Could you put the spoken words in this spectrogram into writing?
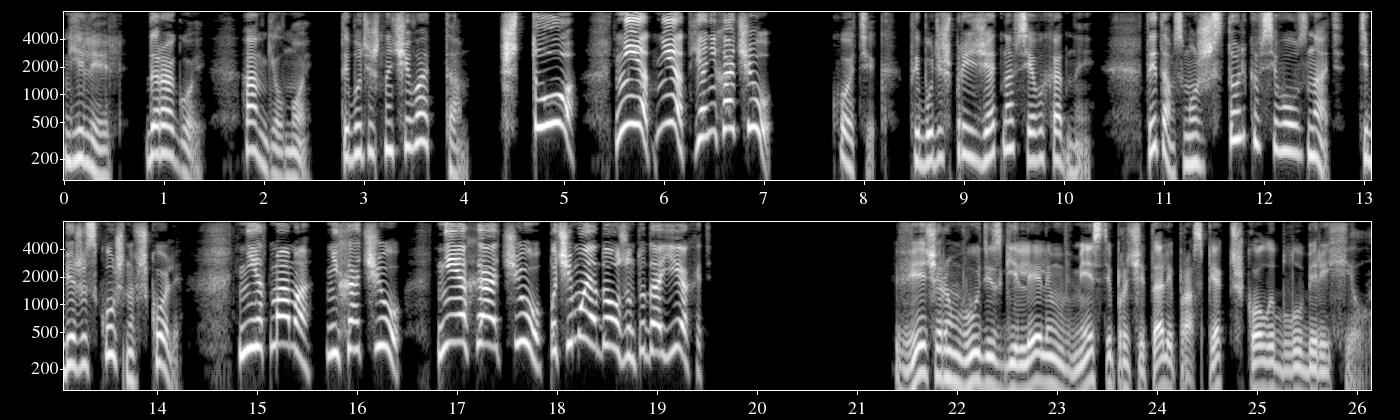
«Гилель, дорогой, ангел мой, ты будешь ночевать там?» «Что? Нет, нет, я не хочу!» «Котик, ты будешь приезжать на все выходные. Ты там сможешь столько всего узнать. Тебе же скучно в школе». «Нет, мама, не хочу! Не хочу! Почему я должен туда ехать?» Вечером Вуди с Гилелем вместе прочитали проспект школы Блубери-Хилл.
